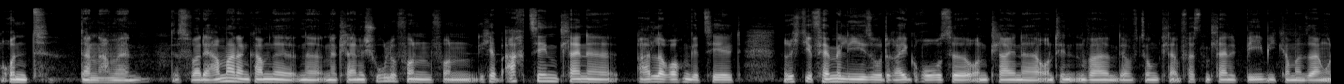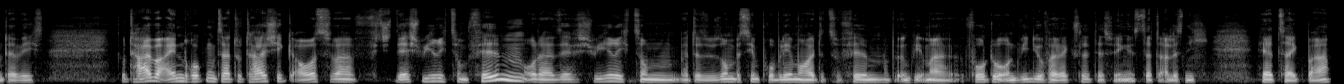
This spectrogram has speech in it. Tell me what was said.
Und dann haben wir das war der Hammer. Dann kam eine, eine, eine kleine Schule von, von ich habe 18 kleine Adlerrochen gezählt. Eine richtige Family, so drei große und kleine. Und hinten war so ein, fast ein kleines Baby, kann man sagen, unterwegs. Total beeindruckend, sah total schick aus, war sehr schwierig zum Filmen oder sehr schwierig zum, hatte sowieso ein bisschen Probleme heute zu filmen, habe irgendwie immer Foto und Video verwechselt, deswegen ist das alles nicht herzeigbar.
